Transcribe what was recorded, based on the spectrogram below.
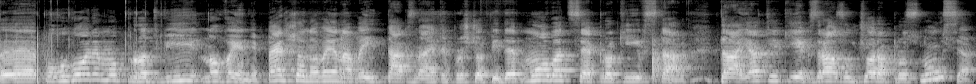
е, поговоримо про дві новини. Перша новина, ви і так знаєте про що піде мова, це про Київстар. Та я тільки як зразу вчора проснувся.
